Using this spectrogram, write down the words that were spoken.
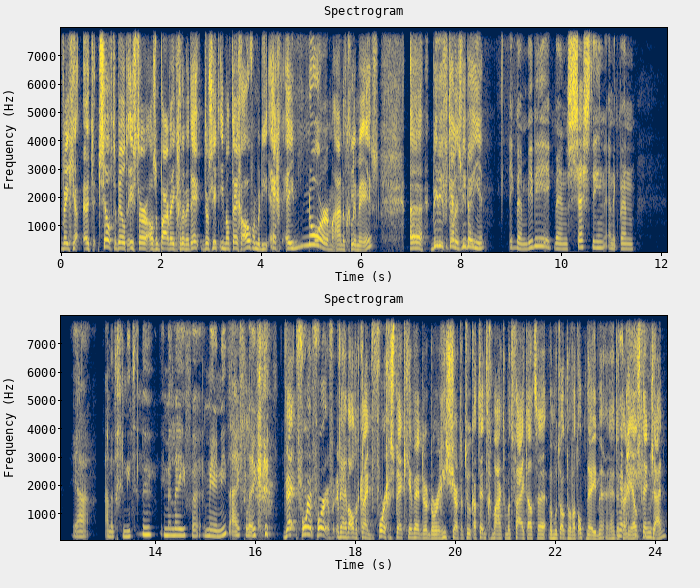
weet je, hetzelfde beeld is er als een paar weken geleden. Er zit iemand tegenover me die echt enorm aan het glimmen is. Uh, Bibi, vertel eens, wie ben je? Ik ben Bibi, ik ben 16 en ik ben ja, aan het genieten nu in mijn leven. Meer niet eigenlijk. Wij, voor, voor, we hebben altijd een klein voorgesprekje. We werden door Richard natuurlijk attent gemaakt om het feit dat uh, we moeten ook nog wat opnemen. Hè, dat kan niet heel streng zijn.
